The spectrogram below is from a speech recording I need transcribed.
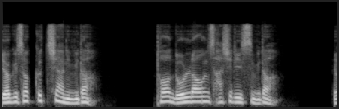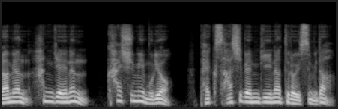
여기서 끝이 아닙니다. 더 놀라운 사실이 있습니다. 라면 한 개에는 칼슘이 무려 140mg나 들어 있습니다.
